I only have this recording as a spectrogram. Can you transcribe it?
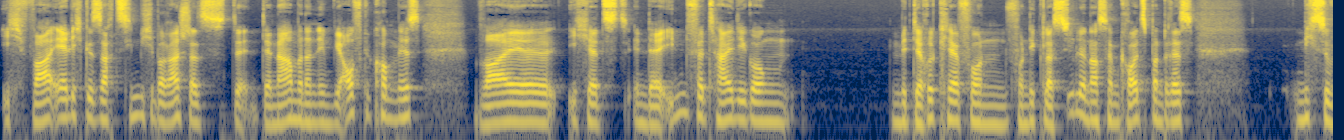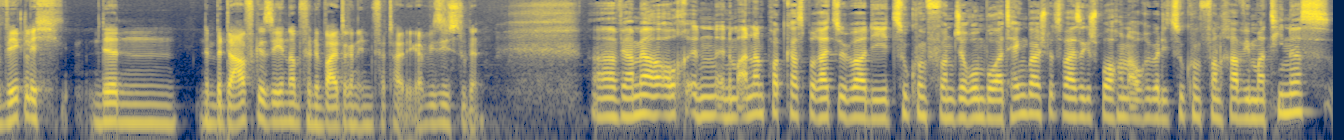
ich war ehrlich gesagt ziemlich überrascht, als de der Name dann irgendwie aufgekommen ist, weil ich jetzt in der Innenverteidigung mit der Rückkehr von, von Niklas Süle nach seinem Kreuzbandriss nicht so wirklich einen, einen Bedarf gesehen habe für einen weiteren Innenverteidiger. Wie siehst du denn? Äh, wir haben ja auch in, in einem anderen Podcast bereits über die Zukunft von Jerome Boateng beispielsweise gesprochen, auch über die Zukunft von Javi Martinez.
